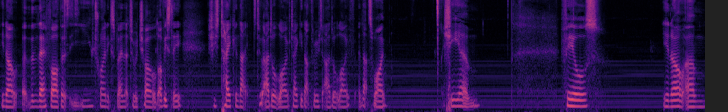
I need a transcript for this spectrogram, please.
you know, uh, their father. You try and explain that to a child. Obviously, she's taken that to adult life, taking that through to adult life, and that's why she um feels, you know, um,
